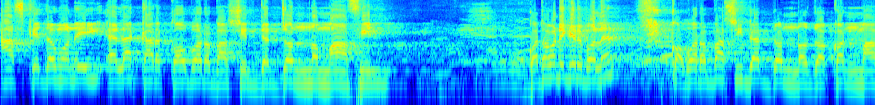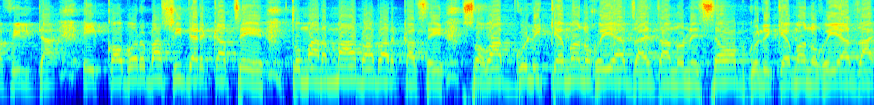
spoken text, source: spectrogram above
আজকে যেমন এই এলাকার কবরবাসীদের জন্য মাহফিল। কথা মনে করে বলেন। কবরবাসীদের জন্য যখন মাহফিলটা এই কবরবাসীদের কাছে তোমার মা বাবার কাছে স্বভাবগুলি কেমন হইয়া যায় জানো নি? স্বভাবগুলি কেমন হইয়া যায়?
